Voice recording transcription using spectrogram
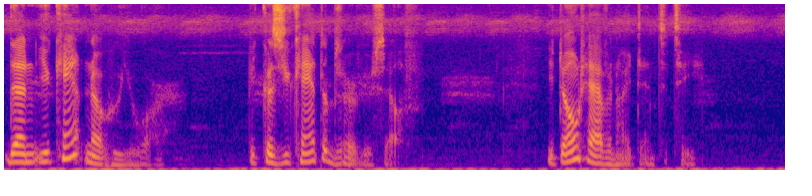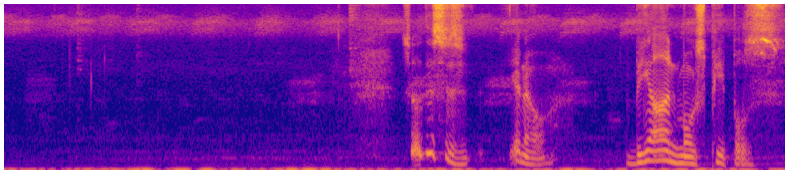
then you can't know who you are because you can't observe yourself. You don't have an identity. So this is, you know, beyond most people's,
